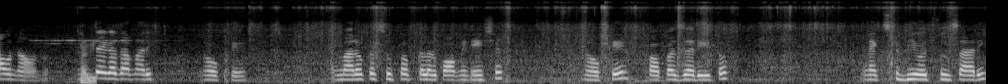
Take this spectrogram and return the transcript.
అవునవును. అంతే కదా మరి. ఓకే. మరొక super colour combination. Okay. Copper జరీతో. Next beautiful sari.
